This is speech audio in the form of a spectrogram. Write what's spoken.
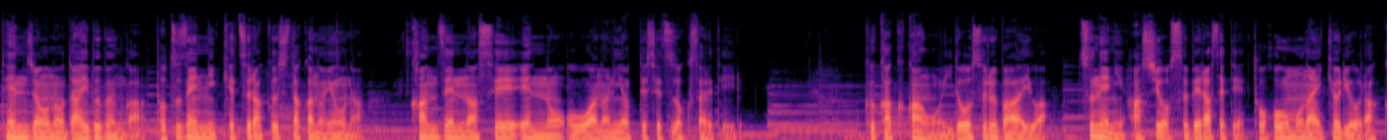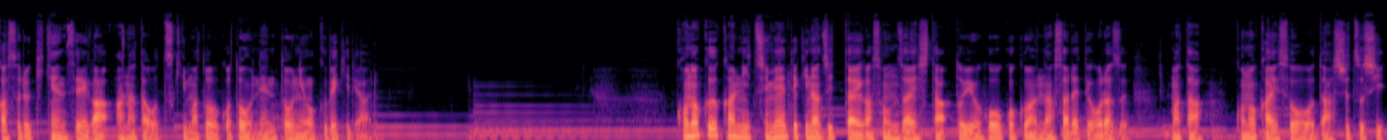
天井の大部分が突然に欠落したかのような完全な声援の大穴によって接続されている。区画間を移動する場合は常に足を滑らせて途方もない距離を落下する危険性があなたをつきまとうことを念頭に置くべきである。この空間に致命的な実態が存在したという報告はなされておらずまたこの階層を脱出し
